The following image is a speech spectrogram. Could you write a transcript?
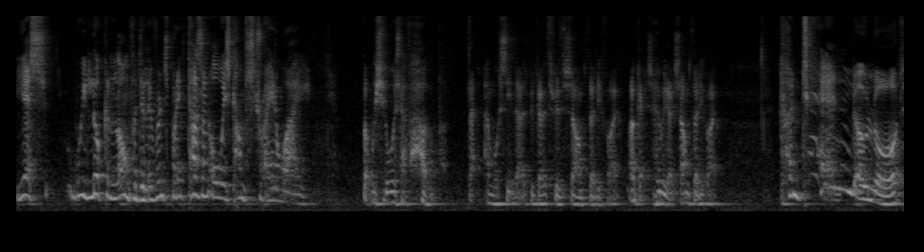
yes, we look and long for deliverance, but it doesn't always come straight away. But we should always have hope. That, and we'll see that as we go through Psalm 35. Okay, so here we go, Psalm 35. Contend, O Lord,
